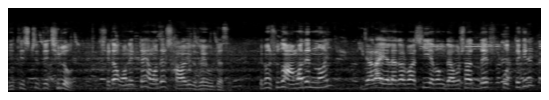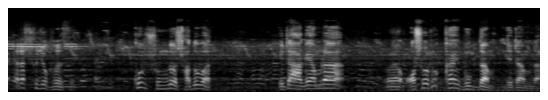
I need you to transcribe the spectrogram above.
ভীতিষ্ঠিত ছিল, সেটা অনেকটাই আমাদের স্বাভাবিক হয়ে উঠেছে। এবং শুধু আমাদের নয়, যারা এলাকারবাসী এবং ব্যবসায়ীদের প্রত্যেকের একটা সুযোগ হয়েছে। খুব সুন্দর সাধুবাদ। এটা আগে আমরা অসুরক্ষায় ভুগতাম যেটা আমরা,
